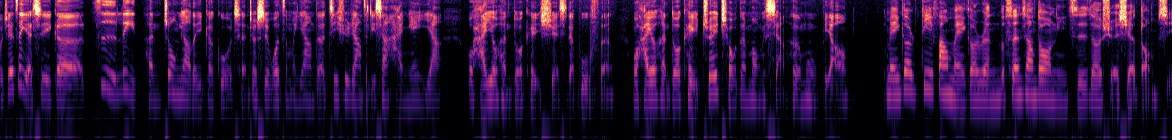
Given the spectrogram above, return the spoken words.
我觉得这也是一个自立很重要的一个过程，就是我怎么样的继续让自己像海绵一样，我还有很多可以学习的部分，我还有很多可以追求的梦想和目标。每一个地方，每一个人身上都有你值得学习的东西。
